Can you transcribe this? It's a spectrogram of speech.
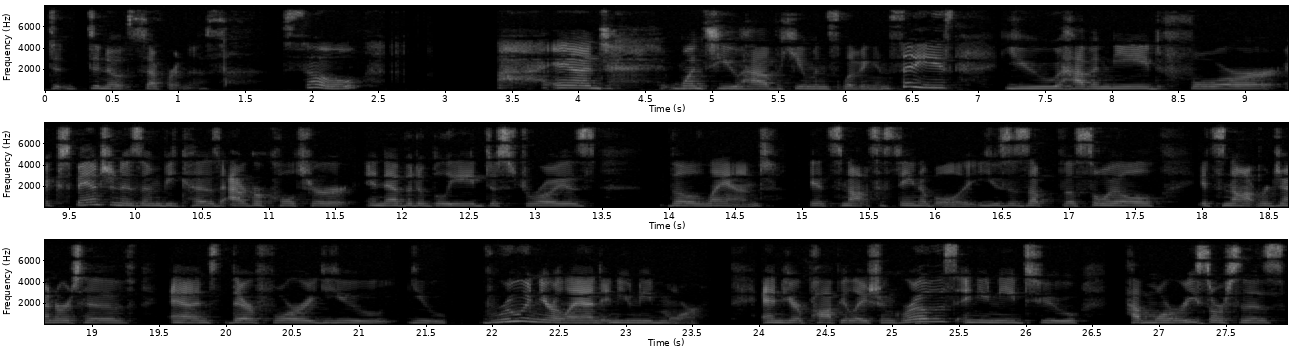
d- denotes separateness. So, and once you have humans living in cities, you have a need for expansionism because agriculture inevitably destroys the land. It's not sustainable. It uses up the soil. It's not regenerative, and therefore you you ruin your land and you need more. And your population grows, and you need to have more resources,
